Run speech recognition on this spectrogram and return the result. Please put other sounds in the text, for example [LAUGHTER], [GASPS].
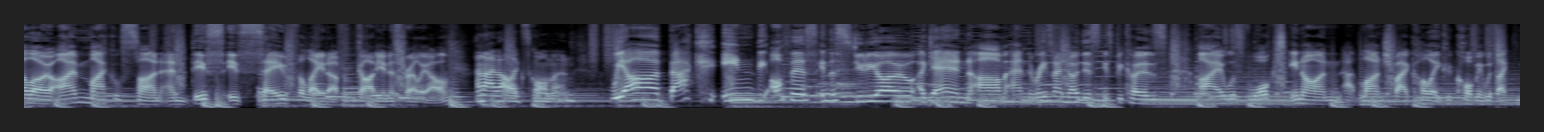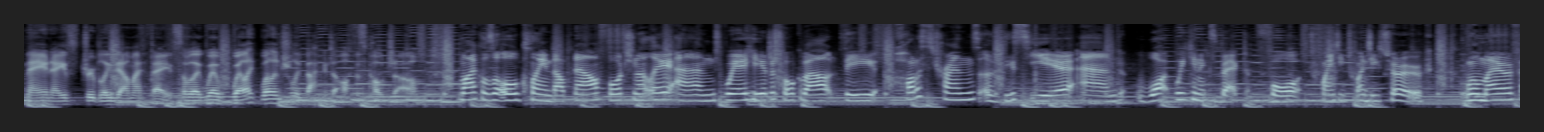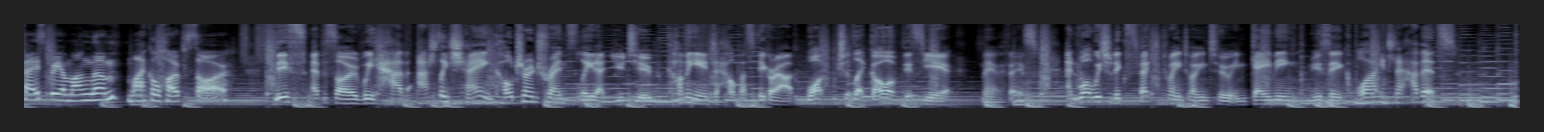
Hello, I'm Michael Sun, and this is Saved for Later from Guardian Australia. And I'm Alyx Gorman. We are back in the office, in the studio again. Um, and the reason I know this is because I was walked in on at lunch by a colleague who called me with like mayonnaise dribbling down my face. So like we're, we're like well and truly back into office culture. Michael's are all cleaned up now, fortunately, and we're here to talk about the hottest trends of this year and what we can expect for 2022. Will Mayo Face be among them? Michael hopes so. This episode, we have Ashley Chang, culture and trends lead at YouTube, coming in to help us figure out what we should let go of this year, Mayo Face, and what we should expect 2022 in gaming, music, or our internet habits.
